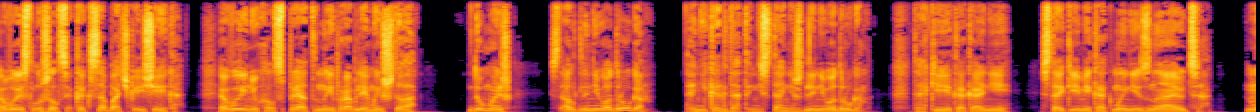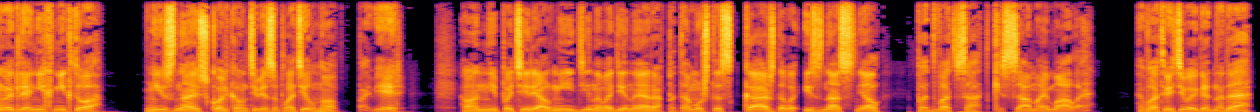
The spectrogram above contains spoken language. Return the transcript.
Выслужился, как собачка-ищейка. Вынюхал спрятанные проблемы, и что? Думаешь, стал для него другом? Да никогда ты не станешь для него другом. Такие, как они, с такими, как мы, не знаются. Мы для них никто. Не знаю, сколько он тебе заплатил, но, поверь, он не потерял ни единого динера, потому что с каждого из нас снял по двадцатке, самое малое. Вот ведь выгодно, да?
